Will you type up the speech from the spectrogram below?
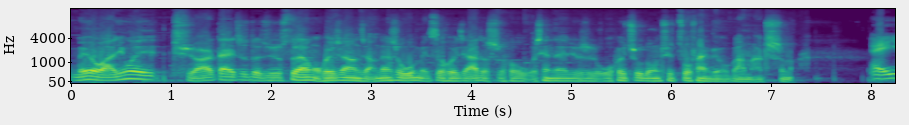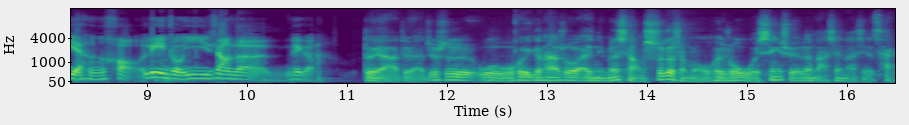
没有啊，因为取而代之的就是，虽然我会这样讲，但是我每次回家的时候，我现在就是我会主动去做饭给我爸妈吃嘛。哎，也很好，另一种意义上的那个。对啊，对啊，就是我我会跟他说，哎，你们想吃个什么？我会说我新学了哪些哪些菜，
